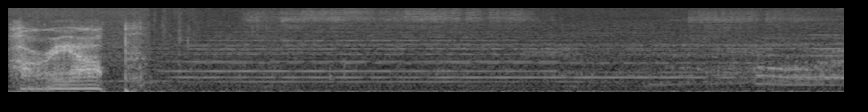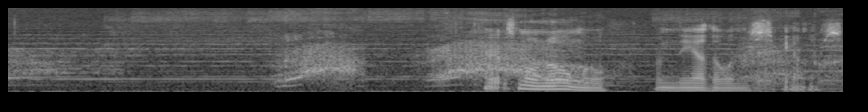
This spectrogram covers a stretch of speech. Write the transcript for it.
Hurry up. Looks more normal than the other ones, to be honest.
